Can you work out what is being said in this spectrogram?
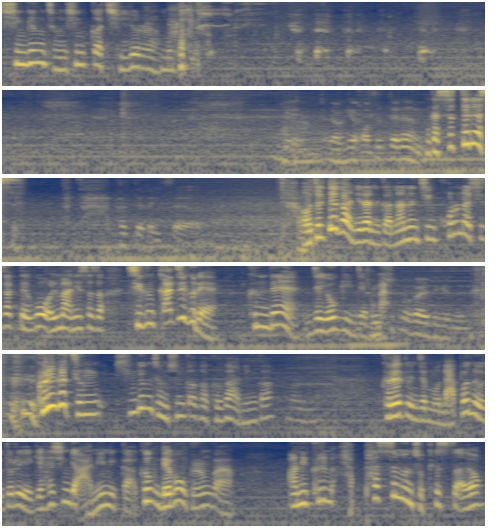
신경정신과 진료를 한번 받아. 이게 여기 어떨 때는 그러니까 스트레스. 답답할 때가 있어요. 얻을 때가 아니라니까 나는 지금 코로나 시작되고 얼마 안 있어서 지금까지 그래 근데 이제 여기 이제 막 정신과 가야 되겠는데. 그러니까 정, 신경정신과가 그거 아닌가 그래도 이제 뭐 나쁜 의도로 얘기하신 게 아니니까 그럼 내보고 그런 거야 아니 그러면 아팠으면 좋겠어요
